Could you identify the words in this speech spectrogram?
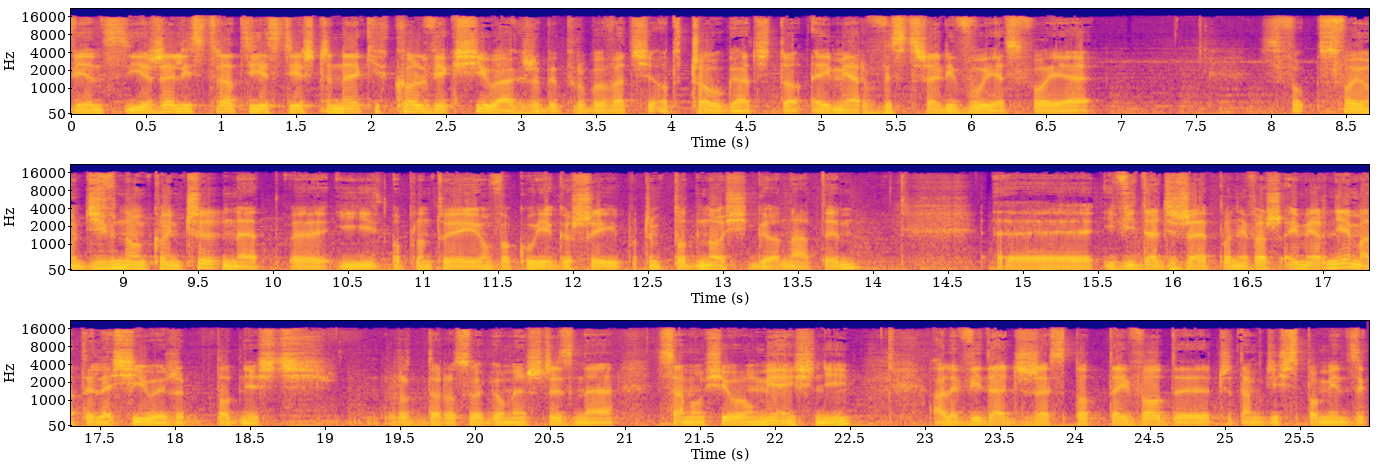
Więc jeżeli strat jest jeszcze na jakichkolwiek siłach, żeby próbować się odczołgać, to Ejmiar wystrzeliwuje swoje, swo, swoją dziwną kończynę y, i oplątuje ją wokół jego szyi, po czym podnosi go na tym. Y, I widać, że ponieważ Ejmiar nie ma tyle siły, żeby podnieść dorosłego mężczyznę samą siłą mięśni, ale widać, że spod tej wody, czy tam gdzieś z pomiędzy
